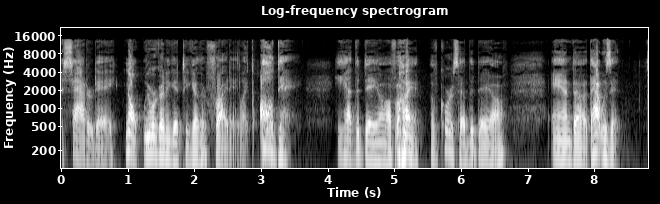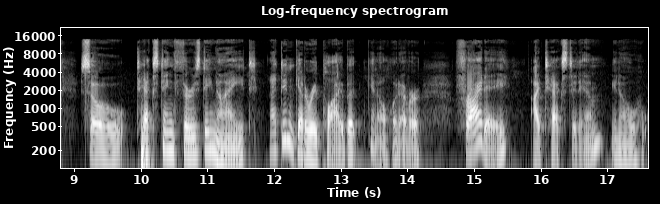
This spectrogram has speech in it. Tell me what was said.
Saturday. No, we were going to get together Friday, like all day. He had the day off. I, of course, had the day off. And uh, that was it. So, texting Thursday night. I didn't get a reply, but, you know, whatever. Friday, I texted him, you know,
